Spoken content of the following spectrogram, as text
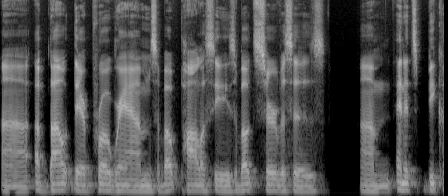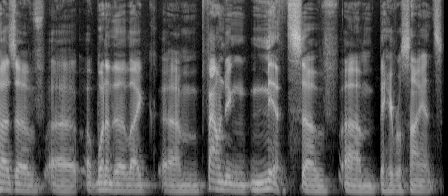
uh, about their programs, about policies, about services. Um, and it's because of uh, one of the like um, founding myths of um, behavioral science.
